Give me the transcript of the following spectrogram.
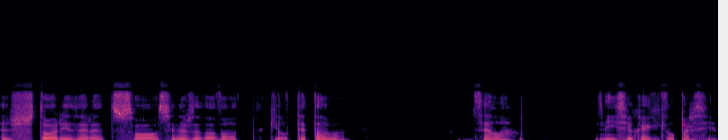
as histórias eram só cenas da Dodot. Que ele tentava, sei lá, nem sei o que é que aquilo parecia.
